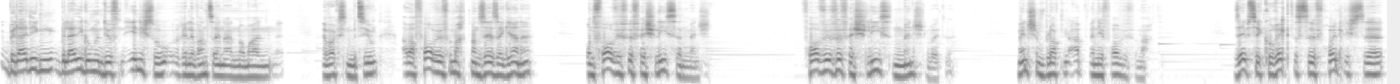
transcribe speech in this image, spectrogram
Beleidigen, Beleidigungen dürften eh nicht so relevant sein in einer normalen Erwachsenenbeziehung. Aber Vorwürfe macht man sehr, sehr gerne. Und Vorwürfe verschließen Menschen. Vorwürfe verschließen Menschen, Leute. Menschen blocken ab, wenn ihr Vorwürfe macht. Selbst der korrekteste, freundlichste,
